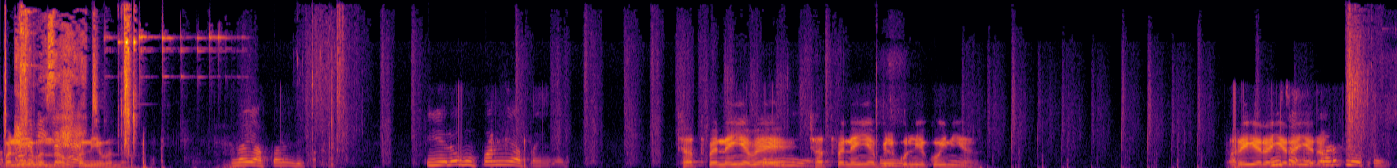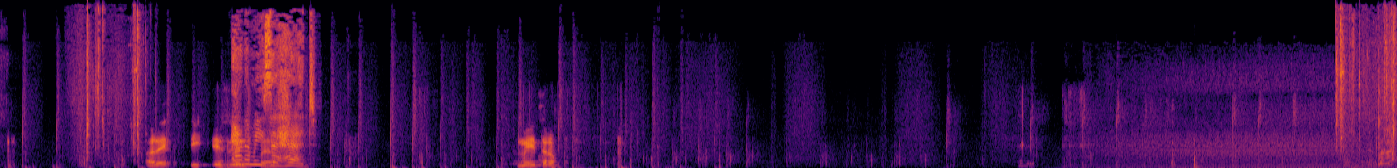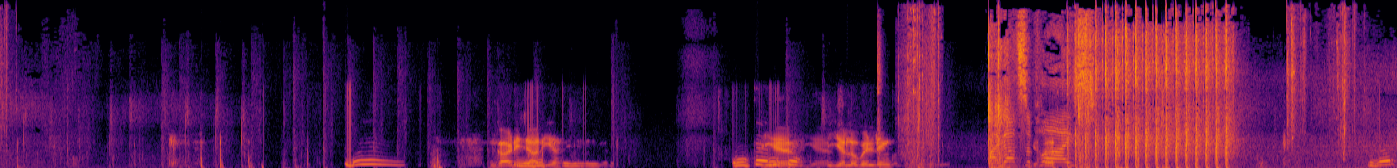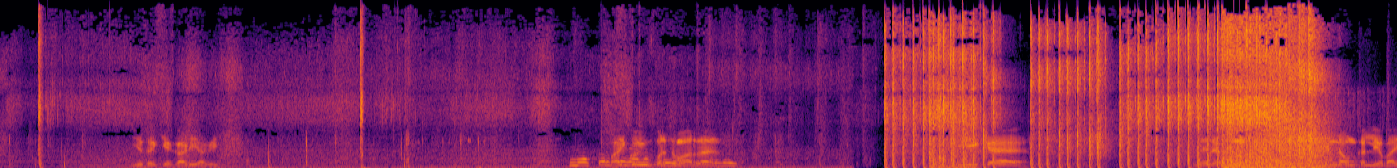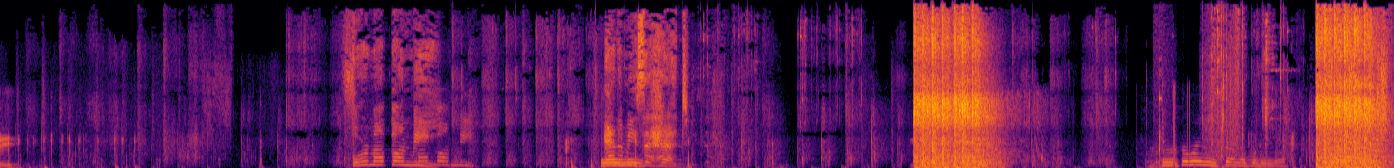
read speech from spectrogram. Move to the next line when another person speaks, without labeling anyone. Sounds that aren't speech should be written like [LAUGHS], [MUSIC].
ऊपर नहीं है बंदा ऊपर नहीं है बंदा।
नहीं आपका नहीं देखा। ये लोग ऊपर नहीं आ पाएँगे।
छत पे नहीं है
है।
छत पे नहीं है बिल्कुल नहीं है। कोई नहीं है। अरे ये रहा ये रहा ये रहा। अरे इस मेरी तरफ़ गाड़ी जा रही है। [LAUGHS]
रुके
ये
रुके।
Yellow building
I got supplies!
इधर।
ये देखिए गाड़ी आ गई। भाई, कोई ऊपर से मार रहा है। ठीक है। मेरे पिन डाउन कर लिया भाई।
Form up on me! Enemies ahead!
फिर तो भाई नीचे आना पड़ेगा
